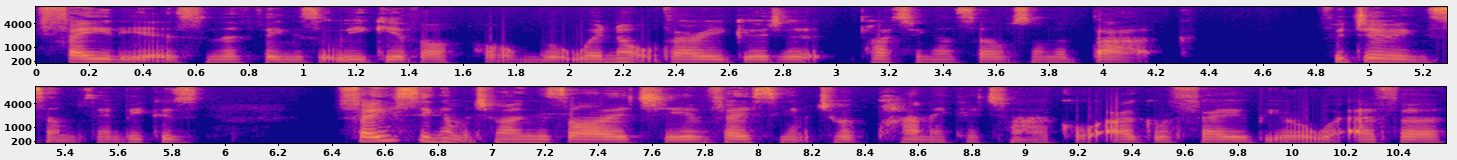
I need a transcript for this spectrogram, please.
failures and the things that we give up on, but we're not very good at patting ourselves on the back for doing something because facing up to anxiety and facing up to a panic attack or agoraphobia or whatever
